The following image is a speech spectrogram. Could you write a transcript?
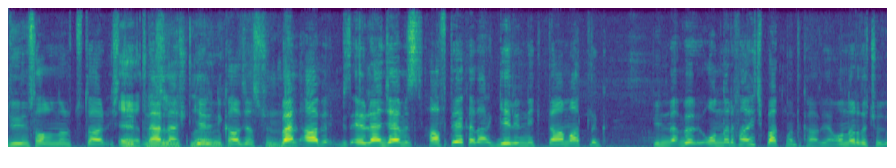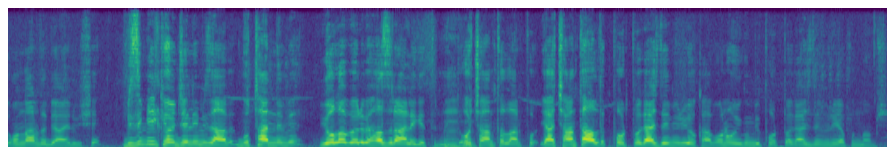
düğün salonları tutar. işte Evet, nereden şu gelinlik alacağız şunu. Ben abi biz evleneceğimiz haftaya kadar gelinlik, damatlık bilmem böyle onları falan hiç bakmadık abi yani. Onları da çözdük. Onlar da bir ayrı bir şey. Bizim ilk önceliğimiz abi bu tandemi yola böyle bir hazır hale getirmekti. Hı hı. O çantalar ya çanta aldık portbagaj demiri yok abi. Ona uygun bir portbagaj demiri yapılmamış.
